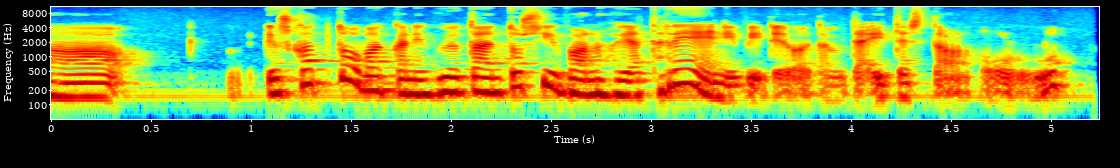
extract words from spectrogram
uh, jos katsoo vaikka niin kuin jotain tosi vanhoja treenivideoita, mitä itsestä on ollut,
